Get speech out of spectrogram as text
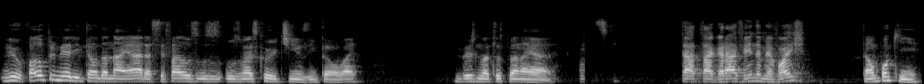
Viu? Fala o primeiro então da Nayara. Você fala os, os- os mais curtinhos então, vai. Um beijo do Matheus pra Nayara. Tá, tá grave ainda a minha voz? Tá um pouquinho.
